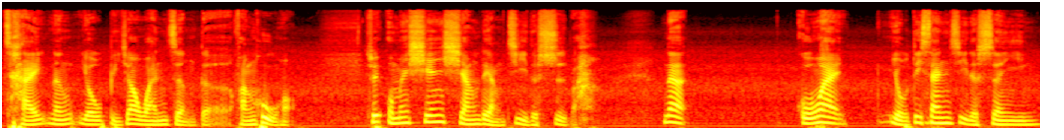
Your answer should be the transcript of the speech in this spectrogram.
才能有比较完整的防护哈。所以我们先想两剂的事吧。那国外有第三季的声音，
